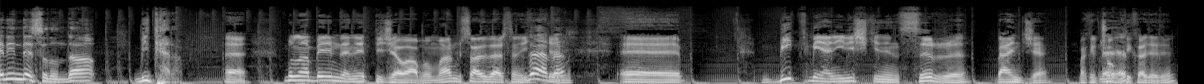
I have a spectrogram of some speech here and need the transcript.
Eninde sonunda biter abi. Evet. Buna benim de net bir cevabım var. Müsaade edersen iki Ver, kelime. Ee, bitmeyen ilişkinin sırrı bence bakın çok Evet. dikkat edin.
